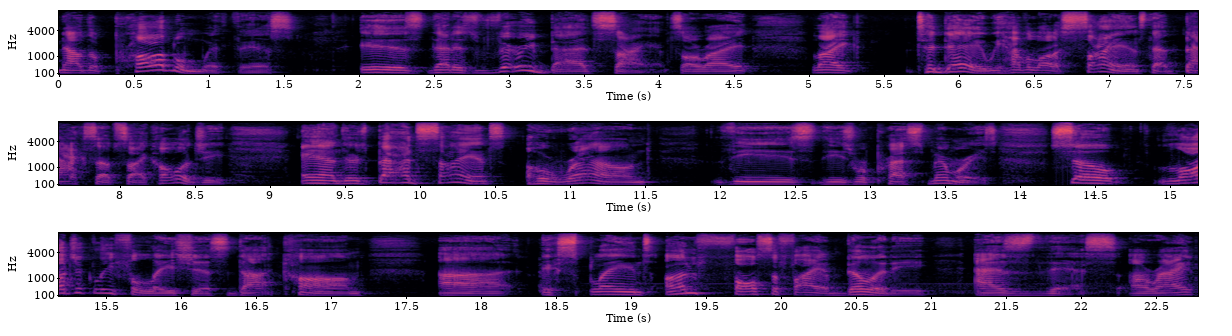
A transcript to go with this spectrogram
Now, the problem with this is that it's very bad science, all right? Like, today we have a lot of science that backs up psychology and there's bad science around these, these repressed memories. So logicallyfallacious.com uh, explains unfalsifiability as this, all right?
